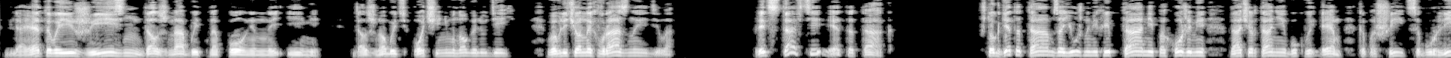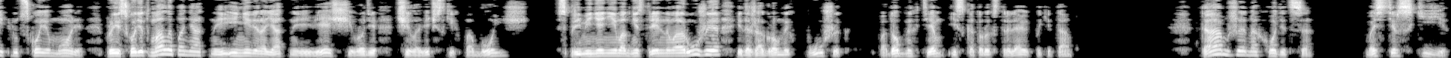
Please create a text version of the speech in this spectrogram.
для этого и жизнь должна быть наполненной ими. Должно быть очень много людей, вовлеченных в разные дела. Представьте это так, что где-то там, за южными хребтами, похожими на очертания буквы «М», копошится, бурлит людское море, происходят малопонятные и невероятные вещи, вроде человеческих побоищ с применением огнестрельного оружия и даже огромных пушек, подобных тем, из которых стреляют по китам. Там же находятся мастерские,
